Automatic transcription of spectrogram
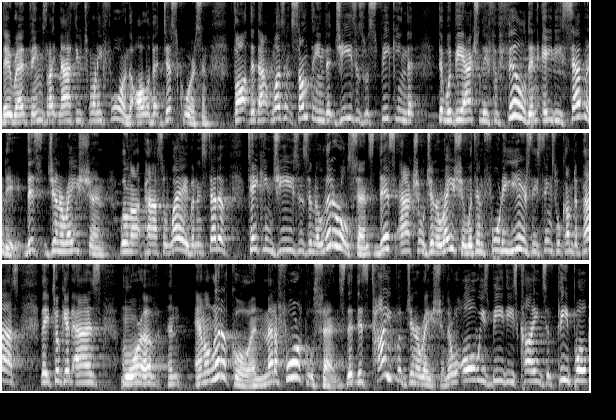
They read things like Matthew 24 and the Olivet Discourse and thought that that wasn't something that Jesus was speaking that, that would be actually fulfilled in AD 70. This generation will not pass away. But instead of taking Jesus in a literal sense, this actual generation, within 40 years, these things will come to pass, they took it as more of an analytical and metaphorical sense that this type of generation, there will always be these kinds of people.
